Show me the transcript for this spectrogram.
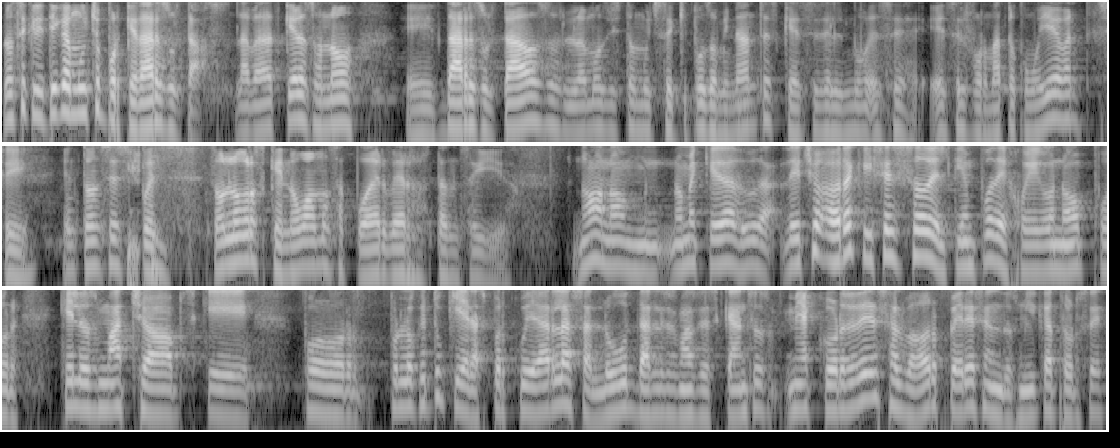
no se critica mucho porque da resultados. La verdad, quieras o no, eh, da resultados. Lo hemos visto en muchos equipos dominantes, que ese es el, ese es el formato como llevan. Sí. Entonces, pues son logros que no vamos a poder ver tan seguido. No, no, no me queda duda. De hecho, ahora que dices eso del tiempo de juego, ¿no? Por que los matchups, que por, por lo que tú quieras, por cuidar la salud, darles más descansos. Me acordé de Salvador Pérez en el 2014.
